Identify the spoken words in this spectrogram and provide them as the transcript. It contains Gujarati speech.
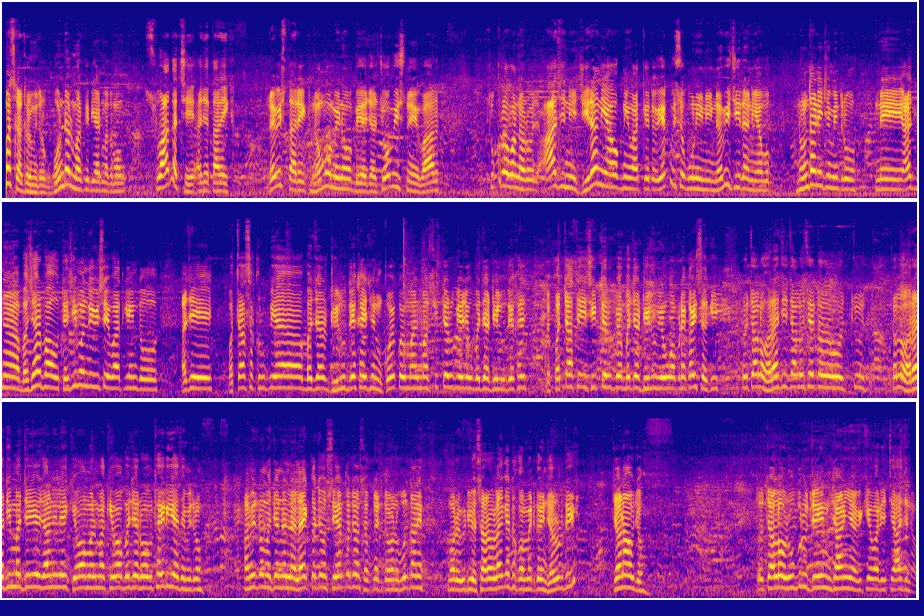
નમસ્કાર ખેડૂત મિત્રો, ગોંડલ માર્કેટ યાર્ડમાં તમારું સ્વાગત છે. આજે તારીખ ત્રેવીસ તારીખ નવમો મહિનો બે હજાર ચોવીસને વાર શુક્રવારના રોજ આજની જીરાની આવકની વાત કરીએ તો એકવીસો ગુણીની નવી જીરાની આવક નોંધાણી છે મિત્રો. ને આજના બજાર ભાવ તેજી મંદી વિશે વાત કરીએ તો આજે પચાસક રૂપિયા બજાર ઢીલું દેખાય છે ને, કોઈ કોઈ માલમાં સિત્તેર રૂપિયા જેવું બજાર ઢીલું દેખાય છે. પચાસથી સિત્તેર રૂપિયા બજાર ઢીલું એવું આપણે કહી શકીએ. તો ચાલો, હરાજી ચાલુ છે તો ચાલો, હરાજીમાં જઈએ, જાણી લઈએ કેવા માલમાં કેવા બજાર ભાવ થઈ રહ્યા છે મિત્રો. આ મિત્રો મારી ચેનલને લાઇક કરજો શેર કરજો સબસ્ક્રાઈબ કરવાનું ભૂલતા નહીં. મારો વીડિયો સારો લાગે તો કોમેન્ટ કરીને જરૂરથી જણાવજો. તો ચાલો, રૂબરૂ જઈને જાણીએ કેવા રીતે આજના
